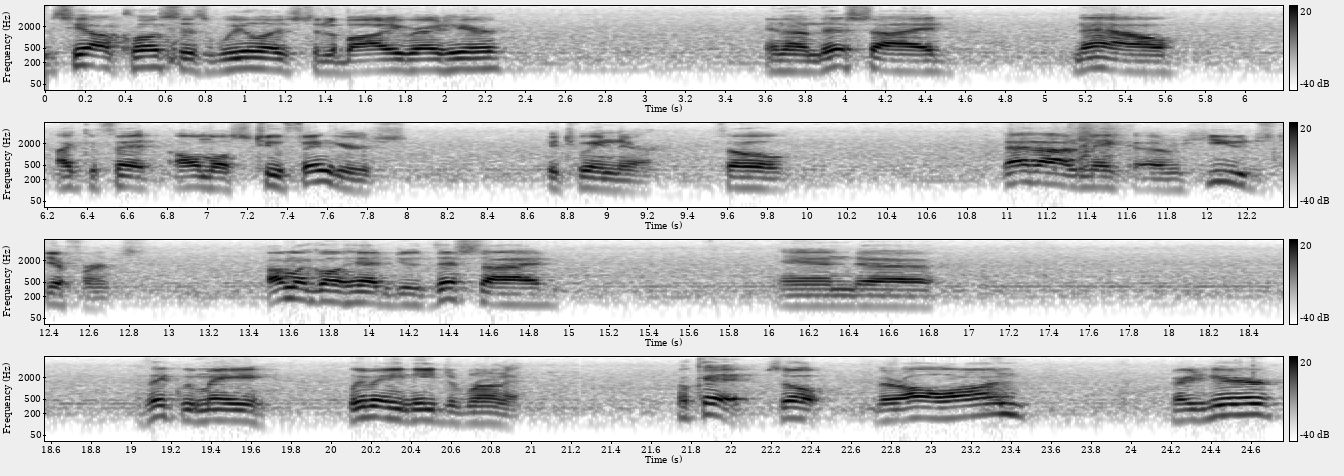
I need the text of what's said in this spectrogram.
you see how close this wheel is to the body right here? And on this side, now, I could fit almost two fingers between there. So that ought to make a huge difference. I'm going to go ahead and do this side and uh, I think we may we may need to run it. Okay, so they're all on right here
